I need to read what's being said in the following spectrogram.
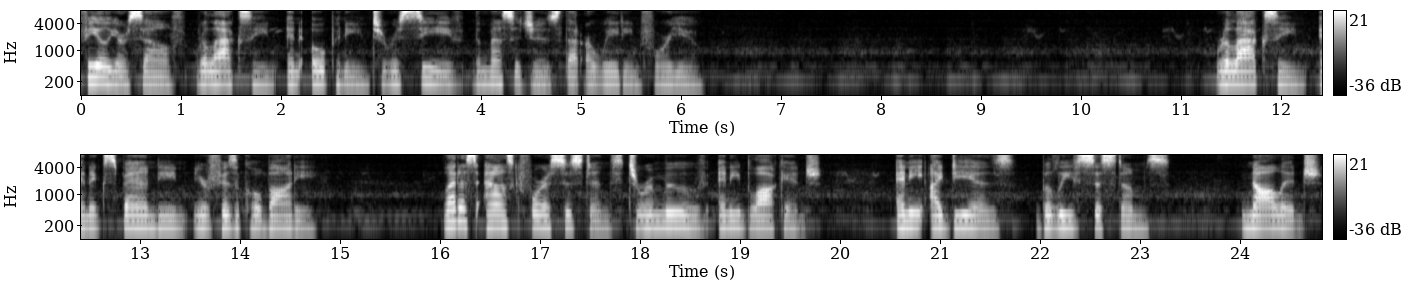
Feel yourself relaxing and opening to receive the messages that are waiting for you. Relaxing and expanding your physical body, let us ask for assistance to remove any blockage, any ideas, belief systems, knowledge,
